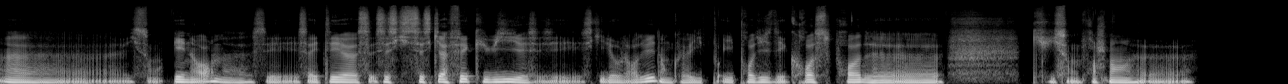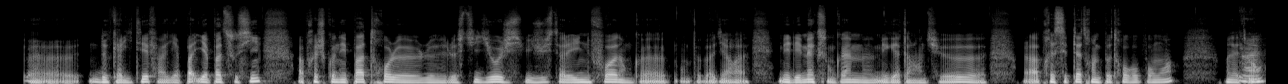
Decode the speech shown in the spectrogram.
Euh, ils sont énormes. C'est ça a été euh, c'est ce qui c'est ce qui a fait qu'Ubi est, ce qu'il est aujourd'hui. Donc euh, ils, ils produisent des grosses prods euh, qui sont franchement euh, euh, de qualité. Enfin, il n'y a pas il a pas de souci. Après, je connais pas trop le, le, studio. J'y suis juste allé une fois, donc euh, on peut pas dire. euh, mais les mecs sont quand même méga talentueux. euh, voilà. Après, c'est peut-être un peu trop gros pour moi, honnêtement,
